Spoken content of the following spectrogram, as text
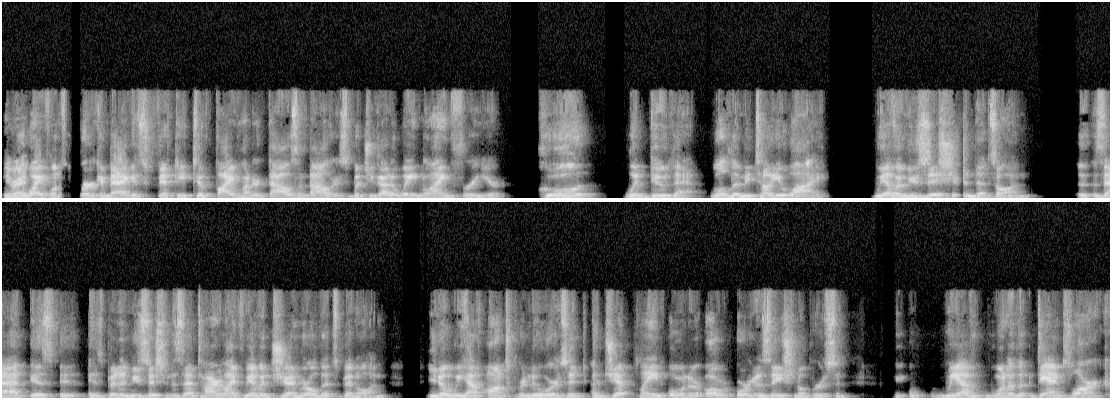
You're right. Your wife wants a Birkin bag. It's fifty to five hundred thousand dollars, but you got to wait in line for a year. Who would do that? Well, let me tell you why. We have a musician that's on uh, that is has been a musician his entire life. We have a general that's been on. You know, we have entrepreneurs, a, a jet plane owner, or organizational person. We have one of the Dan Clark,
